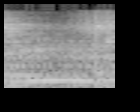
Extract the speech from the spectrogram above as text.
Hey.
